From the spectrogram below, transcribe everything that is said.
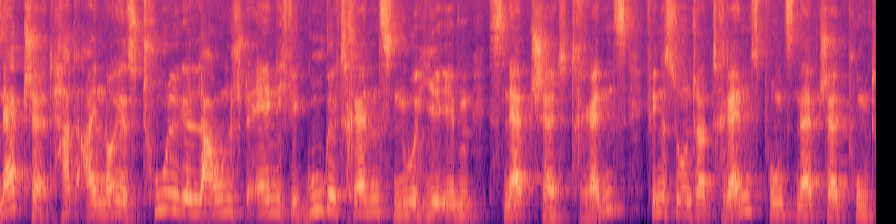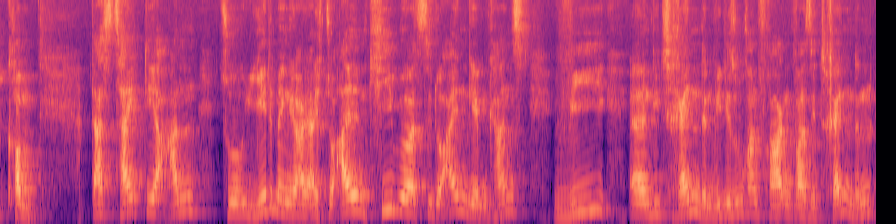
Snapchat hat ein neues Tool gelauncht, ähnlich wie Google Trends, nur hier eben Snapchat Trends. Findest du unter trends.snapchat.com. Das zeigt dir an, zu jede Menge, eigentlich zu allen Keywords, die du eingeben kannst, wie äh, die trenden, wie die Suchanfragen quasi trenden.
